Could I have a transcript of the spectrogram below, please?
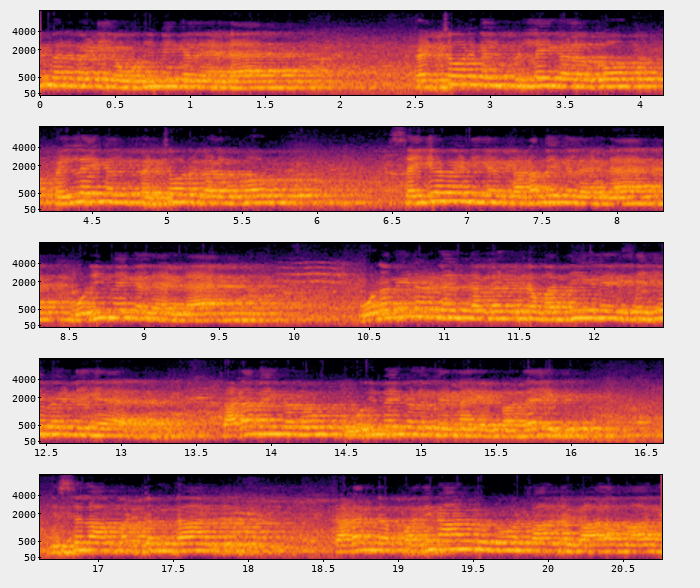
பெற வேண்டிய உரிமைகள் என்ன? பெற்றோர்கள் பிள்ளைகளுக்கும் பிள்ளைகள் பெற்றோர்களுக்கும் செய்ய வேண்டிய கடமைகள் என்ன? உரிமைகள் என்ன? உறவினர்கள் தங்களுக்கு மத்தியிலே செய்ய வேண்டிய கடமைகளும் உரிமைகளும் என்ன என்பதை இஸ்லாம் மட்டும்தான் கடந்த பதினான்கு நூற்றாண்டு காலமாக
